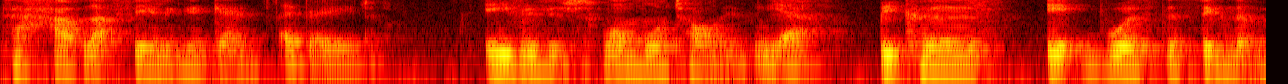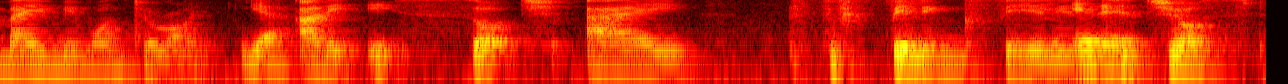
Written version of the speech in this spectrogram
to have that feeling again, agreed. even if it's just one more time. Yeah, Because it was the thing that made me want to write. yeah, And it, it's such a fulfilling feeling It to is. just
